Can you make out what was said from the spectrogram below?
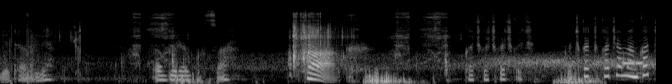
yeterli. O görev kısa. Tak. Kaç kaç kaç kaç. Kaç kaç kaç hemen kaç.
